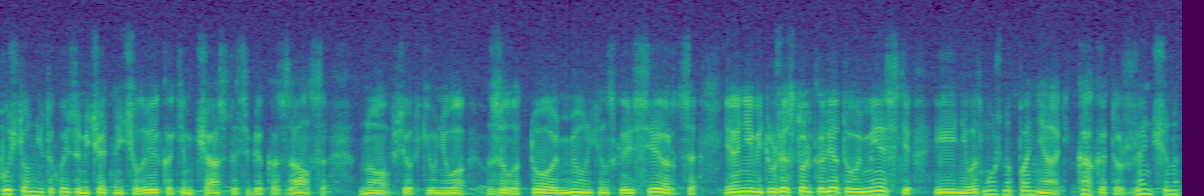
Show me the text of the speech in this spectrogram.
Пусть он не такой замечательный человек, каким часто себе казался, но все-таки у него золотое мюнхенское сердце, и они ведь уже столько лет вместе, и невозможно понять, как эта женщина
